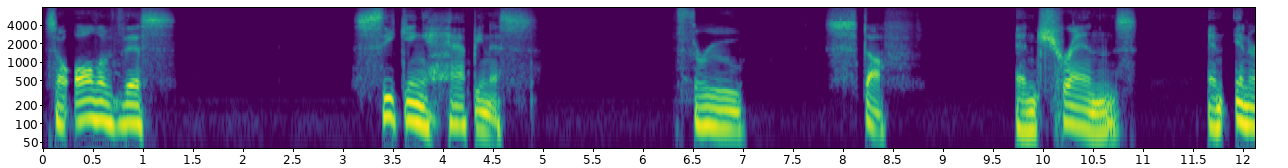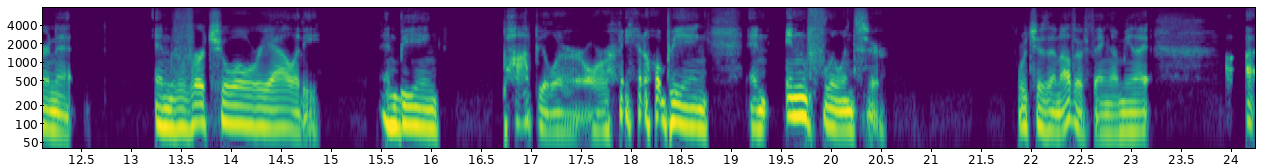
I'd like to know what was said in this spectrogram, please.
So, all of this seeking happiness through stuff and trends and internet and virtual reality and being popular or you know being an influencer which is another thing. I mean I, I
